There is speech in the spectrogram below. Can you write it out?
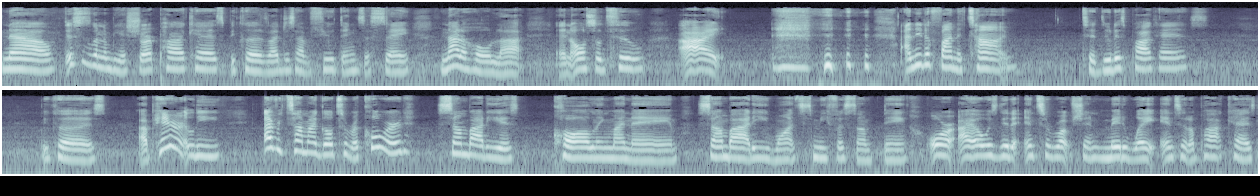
Now, this is going to be a short podcast because I just have a few things to say, not a whole lot. And also, too, I I need to find a time to do this podcast because apparently every time I go to record, somebody is calling my name, somebody wants me for something, or I always get an interruption midway into the podcast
